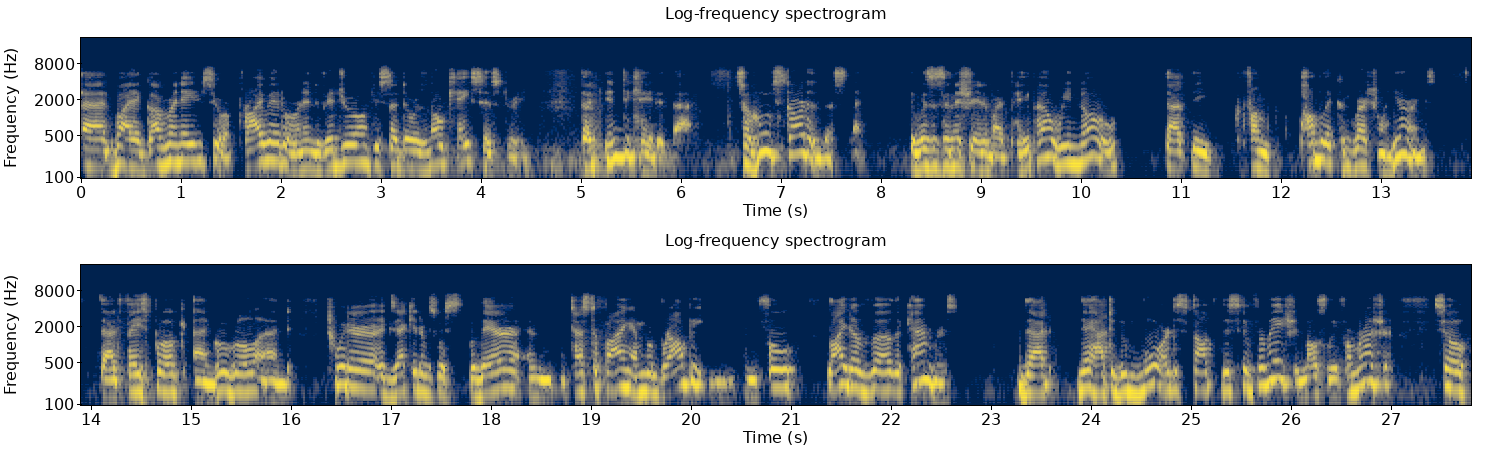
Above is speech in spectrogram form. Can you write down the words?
by a government agency or private or an individual? And She said there was no case history that indicated that. So who started this thing? Was this initiated by PayPal? We know that the from public congressional hearings that Facebook and Google and Twitter executives was, were there and testifying and were browbeaten in full light of uh, the cameras that they had to do more to stop this information, mostly from Russia. So,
